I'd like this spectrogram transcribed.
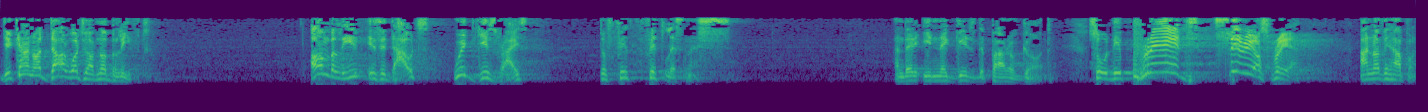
You cannot doubt what you have not believed. Unbelief is a doubt which gives rise to faith, faithlessness. And then it negates the power of God. So they prayed serious prayer and nothing happened.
